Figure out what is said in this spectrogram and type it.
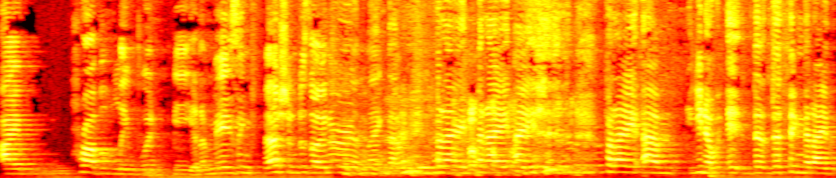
I probably would be an amazing fashion designer and like that. But I, but I, I but I, um, you know, it, the the thing that I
